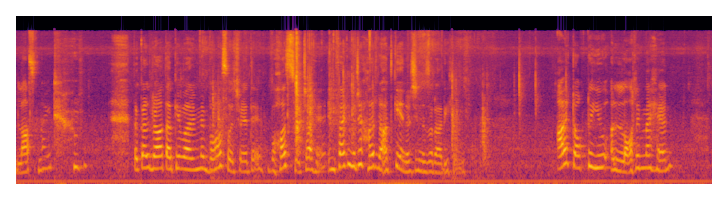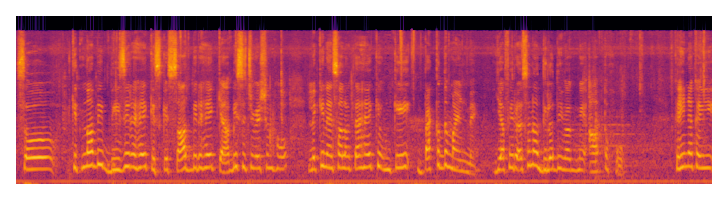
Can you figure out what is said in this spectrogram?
last night तो कल रात आपके बारे में बहुत सोच रहे थे, बहुत सोचा है। इनफैक्ट मुझे हर रात की एनर्जी नज़र आ रही है। I talk to you a lot in my head so कितना भी बिज़ी रहे, किसके साथ भी रहे, क्या भी सिचुएशन हो, लेकिन ऐसा लगता है कि उनके बैक ऑफ़ द माइंड में, या फिर ऐसे ना दिलो दिमाग में आप तो हो। कहीं ना कहीं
